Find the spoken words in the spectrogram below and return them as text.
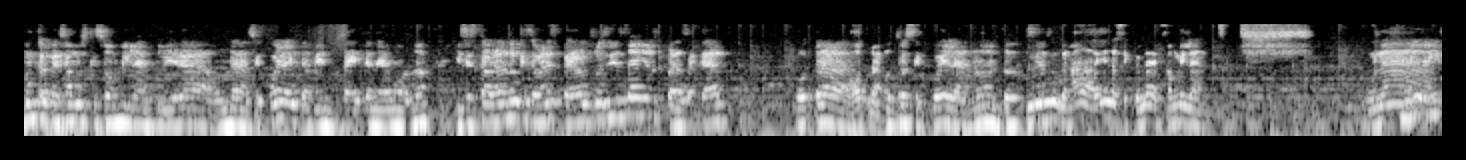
nunca pensamos que Zombieland tuviera una secuela y también pues ahí tenemos, ¿no? Y se está hablando que se van a esperar otros 10 años para sacar otra, Otra. otra, secuela, ¿no? No Entonces, es lograda, ¿eh? La secuela de Zombieland. Una. No la vi,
